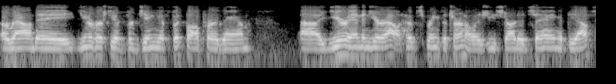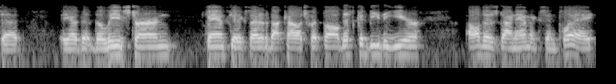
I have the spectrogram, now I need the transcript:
around a University of Virginia football program uh, year in and year out. Hope springs eternal, as you started saying at the outset. You know, the, the leaves turn, fans get excited about college football. This could be the year all those dynamics in play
